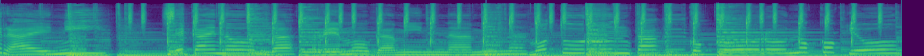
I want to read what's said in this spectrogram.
嫌いに世界の誰もがみんなみんな持とるんだ心の呼吸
